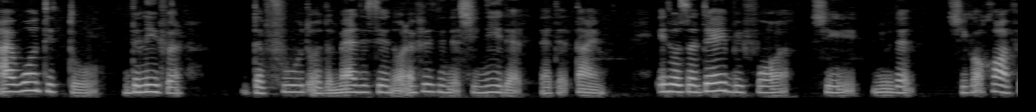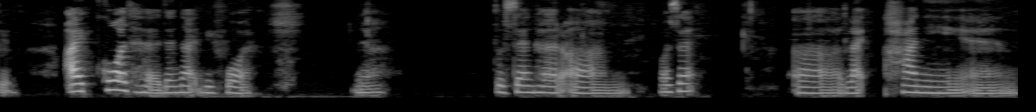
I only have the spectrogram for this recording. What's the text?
I wanted to deliver the food or the medicine or everything that she needed at that time. It was a day before she knew that she got COVID. I called her the night before, yeah, to send her um, what's it, uh, like honey and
